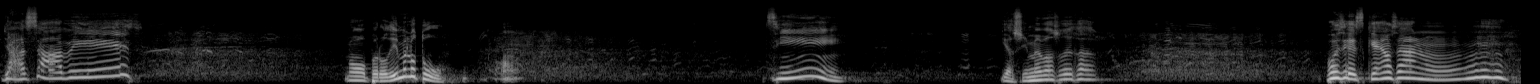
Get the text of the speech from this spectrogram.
Ya sabes. No, pero dímelo tú. Sí. ¿Y así me vas a dejar? Pues es que, o sea, no.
